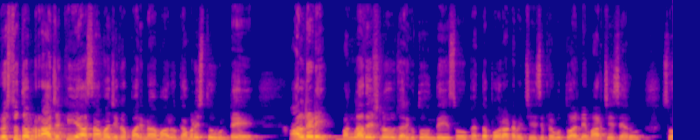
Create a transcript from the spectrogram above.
ప్రస్తుతం రాజకీయ సామాజిక పరిణామాలు గమనిస్తూ ఉంటే ఆల్రెడీ బంగ్లాదేశ్లో జరుగుతోంది. సో పెద్ద పోరాటం చేసి ప్రభుత్వాన్ని మార్చేశారు. సో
